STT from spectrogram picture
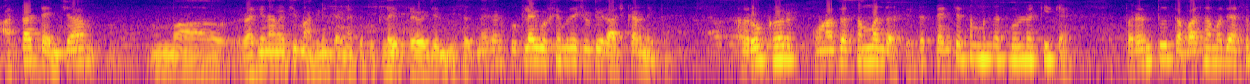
आता त्यांच्या म, राजीनाम्याची मागणी करण्याचं कुठलंही प्रयोजन दिसत नाही. कारण कुठल्याही गोष्टीमध्ये शेवटी राजकारण येतं. खरोखर कोणाचा संबंध असेल तर त्यांच्या संबंधात बोलणं ठीक आहे. परंतु तपासामध्ये असं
